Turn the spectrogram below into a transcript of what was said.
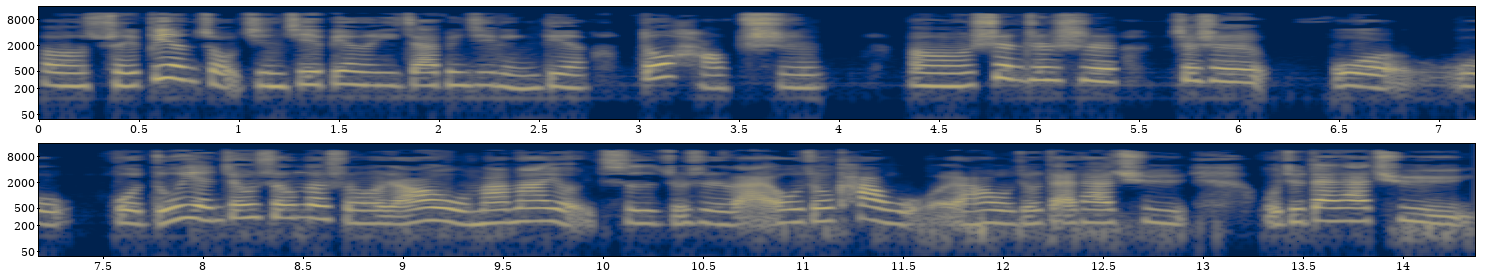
嗯，随便走进街边的一家冰激凌店都好吃，嗯，甚至是就是我我。我读研究生的时候，然后我妈妈有一次就是来欧洲看我，然后我就带她去，我就带她去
